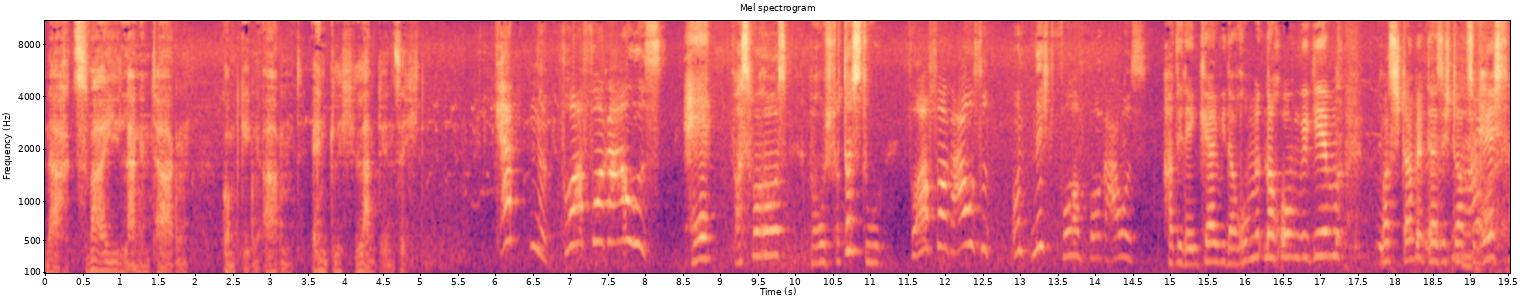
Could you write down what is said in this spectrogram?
Nach zwei langen Tagen kommt gegen Abend endlich Land in Sicht. Captain, vor, voraus! Hä? Was voraus? Warum stotterst du? Vor, voraus und, und nicht vor, voraus. Hat dir den Kerl wieder rum mit nach oben gegeben? Was stammelt der sich da zurecht?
